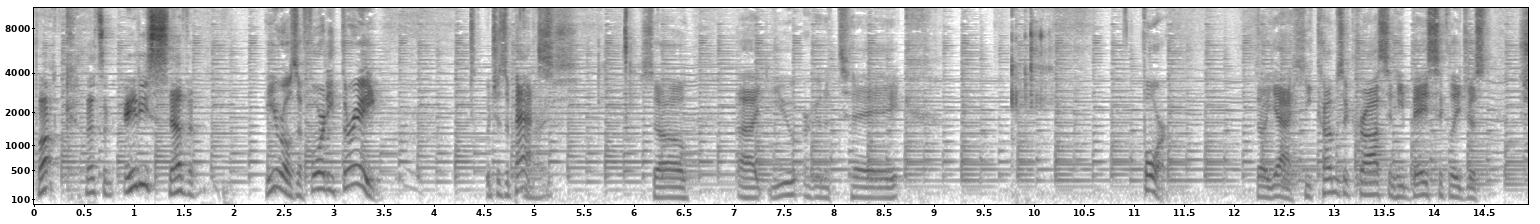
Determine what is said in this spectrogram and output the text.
Fuck. That's an 87. He rolls a forty-three, which is a pass. So uh, you are gonna take four. So yeah, he comes across and he basically just sh-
